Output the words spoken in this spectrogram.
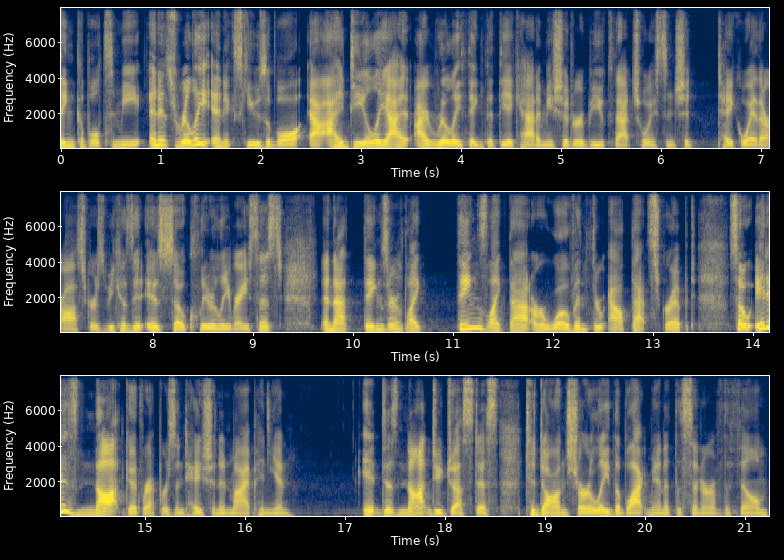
unthinkable to me. And it's really inexcusable. Ideally, I, I really think that the Academy should rebuke that choice and should take away their Oscars because it is so clearly racist and that things are like things like that are woven throughout that script. So it is not good representation, in my opinion. It does not do justice to Don Shirley, the black man at the center of the film.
